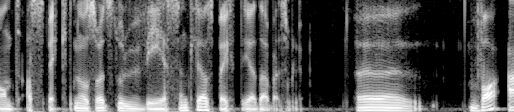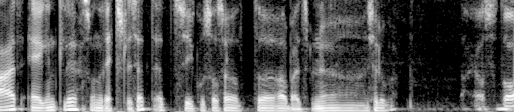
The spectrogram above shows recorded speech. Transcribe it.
annet aspekt, men også et stort vesentlig aspekt i et arbeidsmiljø. Hva er egentlig, sånn rettslig sett, et psykososialt eh, arbeidsmiljø, Kjell Ove? Altså da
